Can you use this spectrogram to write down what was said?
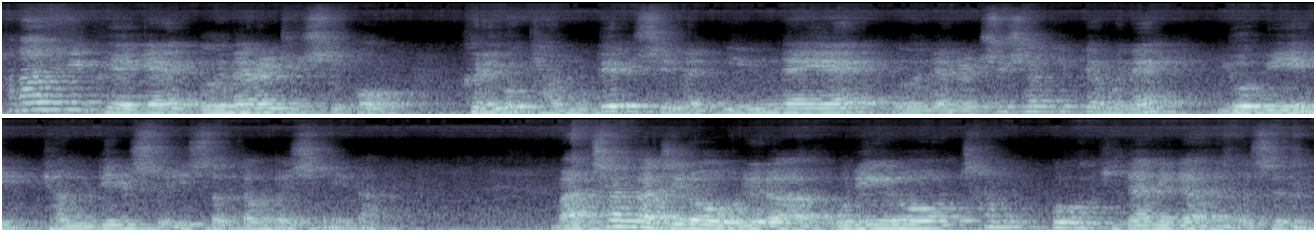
하나님이 그에게 은혜를 주시고 그리고 견딜 수 있는 인내의 은혜를 주셨기 때문에 욥이 견딜 수 있었던 것입니다. 마찬가지로 우리가 우리로 참고 기다리게 하는 것은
